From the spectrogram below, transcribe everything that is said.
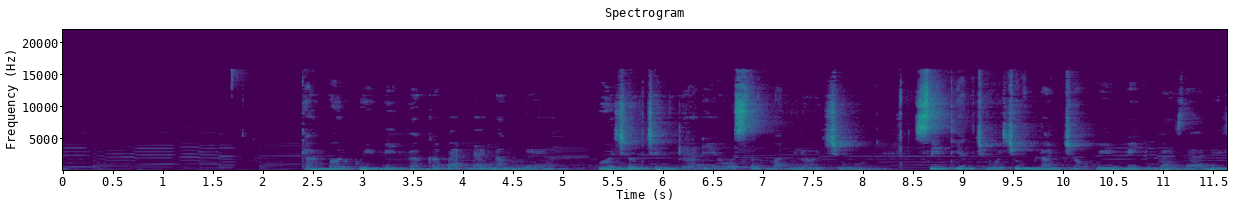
Cảm ơn quý vị và các bạn đã lắng nghe với chương trình radio sức mạnh lời chúa, xin thiên chúa chúc lành cho quý vị và gia đình.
